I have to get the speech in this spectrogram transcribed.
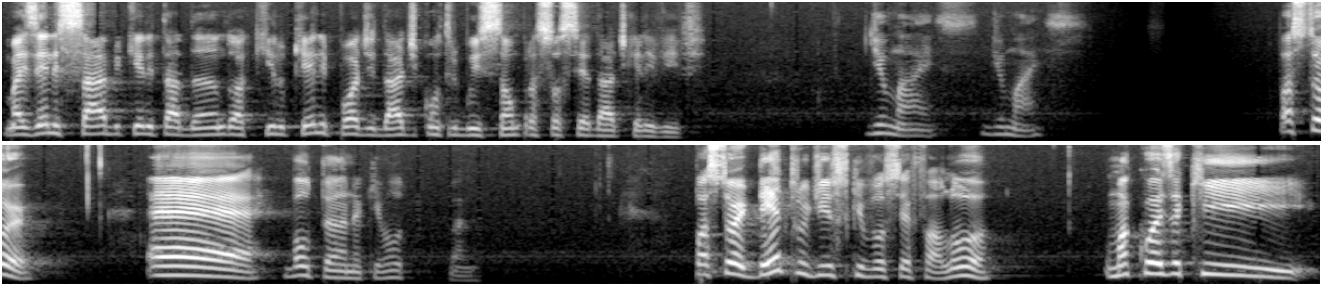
mas ele sabe que ele está dando aquilo que ele pode dar de contribuição para a sociedade que ele vive. Demais, demais. Pastor, é, voltando aqui, voltando. Pastor, dentro disso que você falou, uma coisa que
